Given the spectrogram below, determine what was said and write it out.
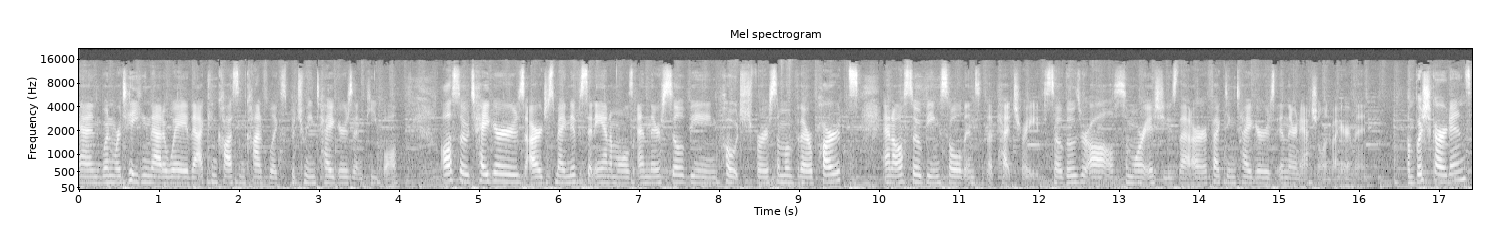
And when we're taking that away, that can cause some conflicts between tigers and people. Also, tigers are just magnificent animals and they're still being poached for some of their parts and also being sold into the pet trade. So, those are all some more issues that are affecting tigers in their natural environment. Busch Gardens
